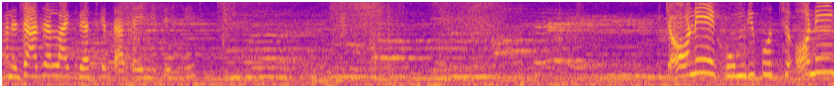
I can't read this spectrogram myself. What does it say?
মানে যা যা লাগবে আজকে তাড়াতাড়ি নিতেছি। এটা অনেক হোম ডিপো হচ্ছে অনেক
